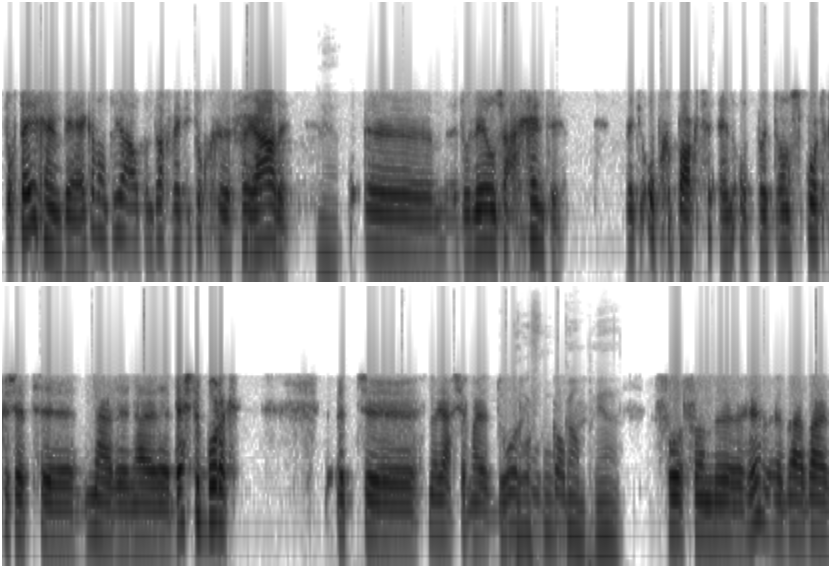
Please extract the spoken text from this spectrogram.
toch tegen hem werken. Want ja, op een dag werd hij toch verraden. Ja. Uh, door Nederlandse agenten werd hij opgepakt en op transport gezet uh, naar, naar Westerbork. Het, nou ja, zeg maar het doorvoerkamp. ja. Voor, van, hè, waar, waar,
